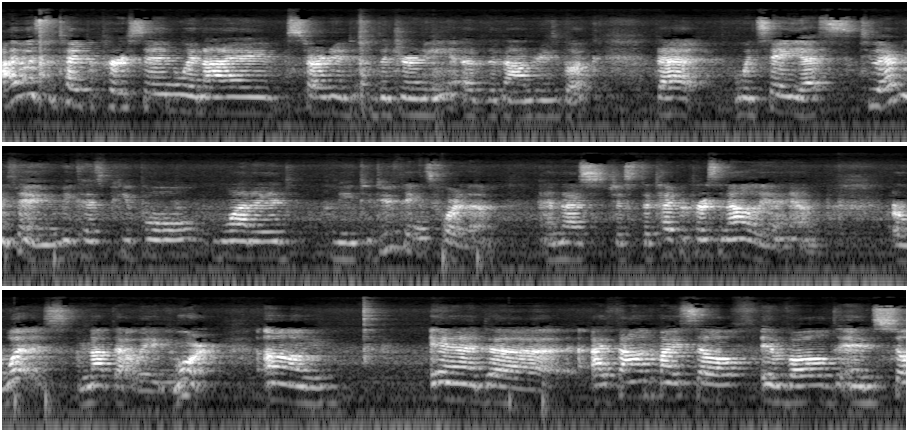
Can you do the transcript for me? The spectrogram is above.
I was the type of person when I started the journey of the Boundaries book that would say yes to everything because people wanted me to do things for them. And that's just the type of personality I am, or was. I'm not that way anymore. Um, and uh, I found myself involved in so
